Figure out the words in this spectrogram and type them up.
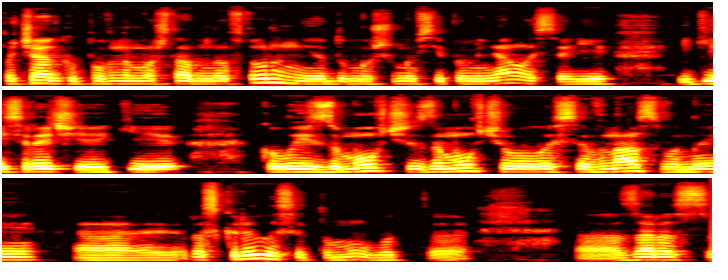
Початку повномасштабного вторгнення, я думаю, що ми всі помінялися, і якісь речі, які колись замовч... замовчувалися в нас, вони е, розкрилися. Тому от е, зараз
